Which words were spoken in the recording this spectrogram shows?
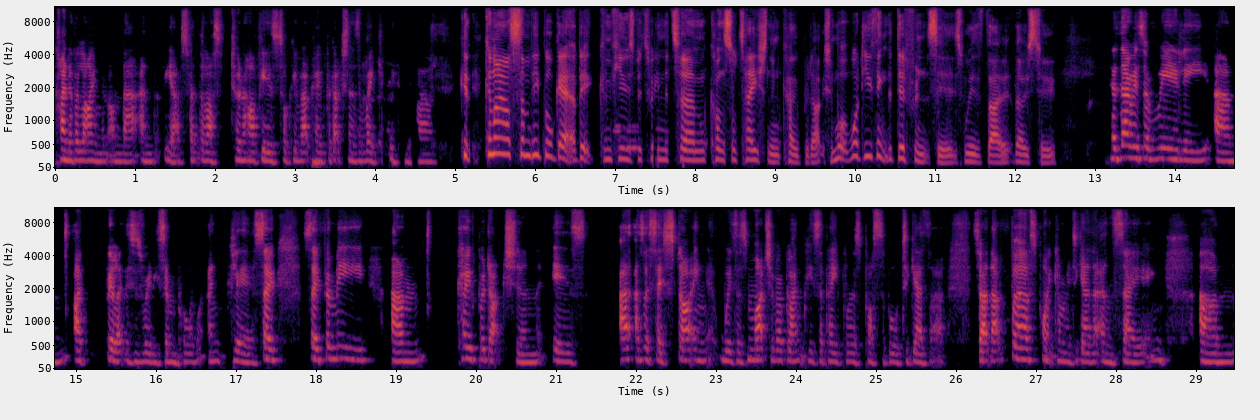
kind of alignment on that. And yeah, I've spent the last two and a half years talking about co-production as a regulator. Can, can I ask? Some people get a bit confused between the term consultation and co-production. What what do you think the difference is with those two? There is a really um, I feel like this is really simple and clear. So, so for me, um, co-production is as I say, starting with as much of a blank piece of paper as possible together. So at that first point, coming together and saying, um,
